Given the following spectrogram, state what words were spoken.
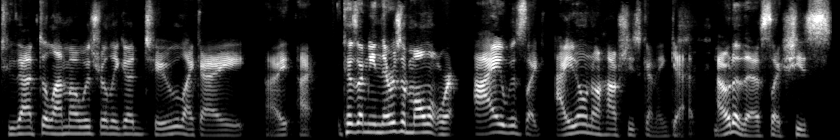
to that dilemma was really good too. Like I I I because I mean there was a moment where I was like, I don't know how she's gonna get out of this. Like she's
